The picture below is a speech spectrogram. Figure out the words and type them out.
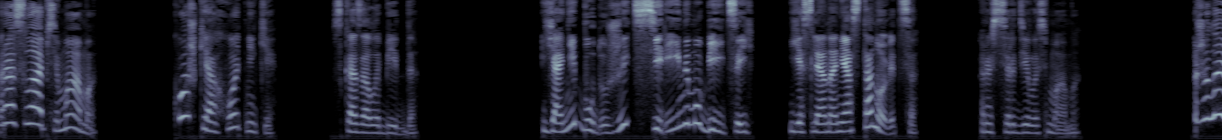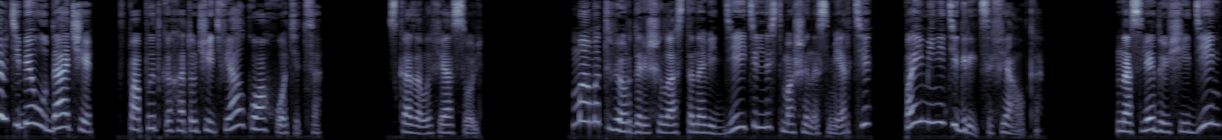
«Расслабься, мама. Кошки-охотники», — сказала Бидда. «Я не буду жить с серийным убийцей, если она не остановится», — рассердилась мама. «Желаю тебе удачи в попытках отучить фиалку охотиться», — сказала Фиасоль. Мама твердо решила остановить деятельность машины смерти по имени Тигрица Фиалка. На следующий день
